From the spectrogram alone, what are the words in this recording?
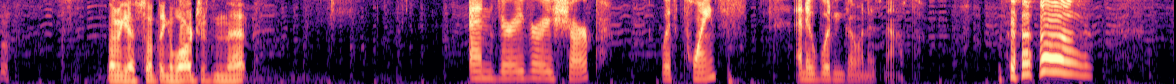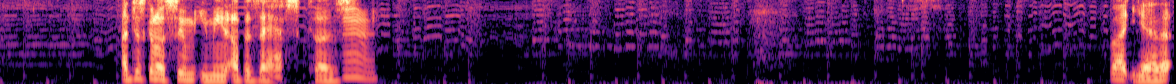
Let me guess, something larger than that. and very, very sharp with points, and it wouldn't go in his mouth. I'm just going to assume you mean up his ass, because Mm. But yeah, that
